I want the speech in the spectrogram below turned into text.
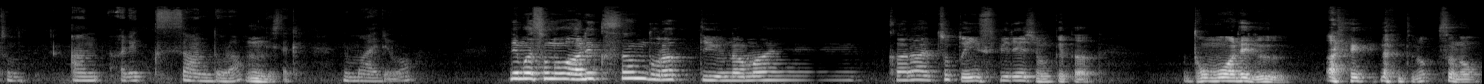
そのアンアレクサンドラうんでしたっけ、の前では。で、まあ、そのアレクサンドラっていう名前からちょっとインスピレーションを受けたと思われる、あれ、なんていうの？その、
